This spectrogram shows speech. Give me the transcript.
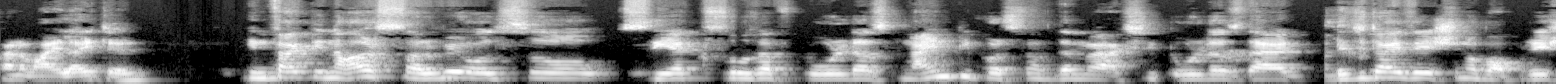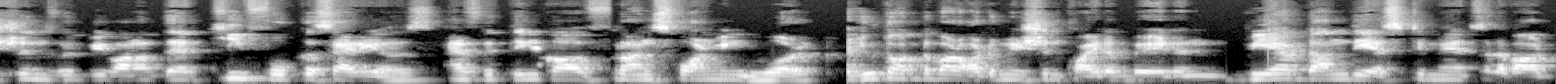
kind of highlighted. In fact, in our survey also, CXOs have told us, 90% of them have actually told us that digitization of operations will be one of their key focus areas as they think of transforming work. You talked about automation quite a bit, and we have done the estimates at about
